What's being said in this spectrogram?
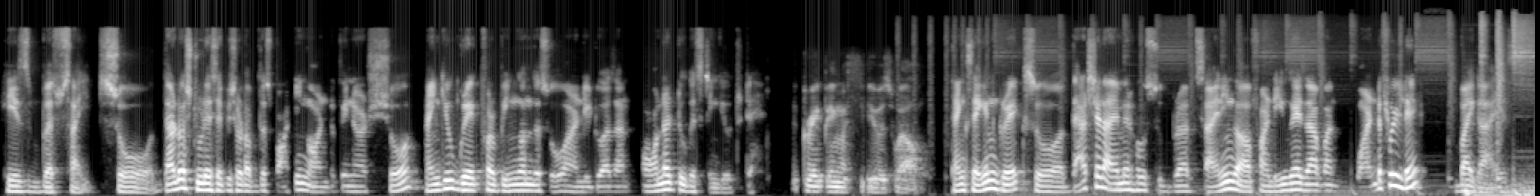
his website. So that was today's episode of the Sparking Entrepreneur Show. Thank you, Greg, for being on the show, and it was an honor to visiting you today. Great being with you as well. Thanks again, Greg. So that's it. I'm your host, Subrat, signing off, and you guys have a wonderful day. Bye, guys.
